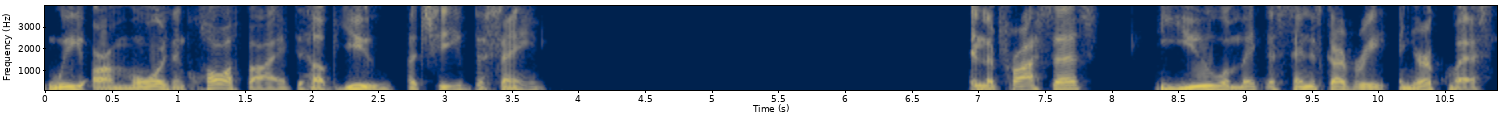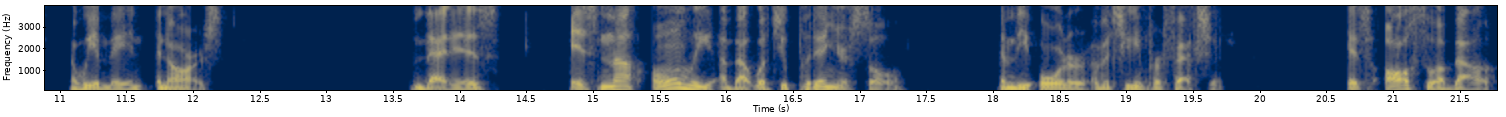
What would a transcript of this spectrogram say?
we are more than qualified to help you achieve the same. In the process, you will make the same discovery in your quest that we have made in ours. That is, it's not only about what you put in your soul in the order of achieving perfection, it's also about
